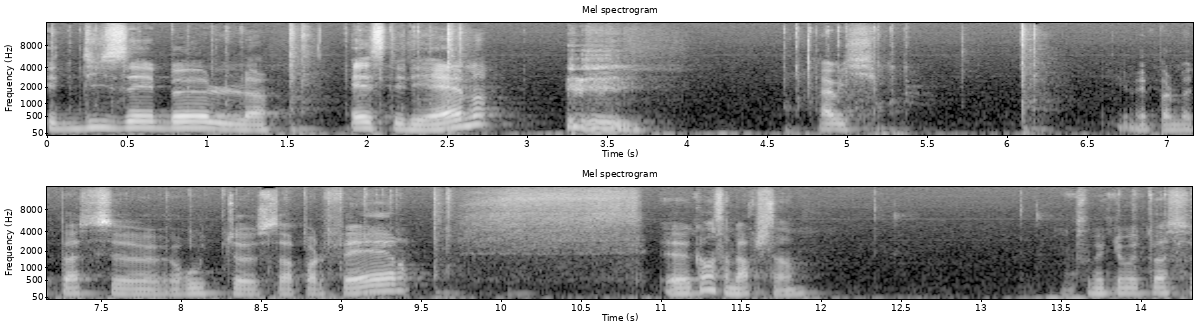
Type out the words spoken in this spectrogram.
disable SDDM. ah oui. Il met pas le mot de passe euh, route, ça va pas le faire. Euh, comment ça marche ça? Faut mettre le mot de passe.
